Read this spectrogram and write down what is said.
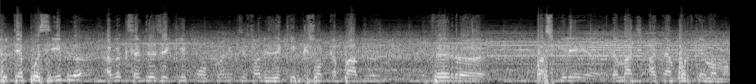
Tout est possible avec ces deux équipes. On connaît que ce sont des équipes qui sont capables de faire euh, basculer euh, le match à n'importe quel moment.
